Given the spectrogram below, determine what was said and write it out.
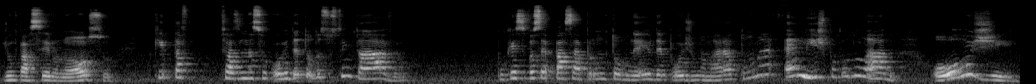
de um parceiro nosso, que está fazendo essa corrida toda sustentável. Porque se você passar por um torneio depois de uma maratona, é lixo para todo lado. Hoje,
